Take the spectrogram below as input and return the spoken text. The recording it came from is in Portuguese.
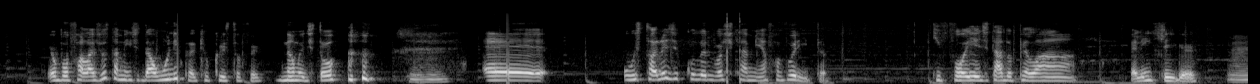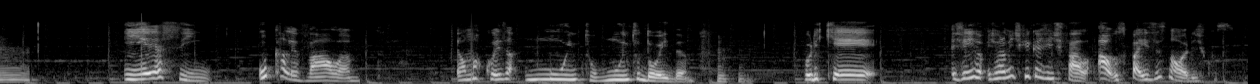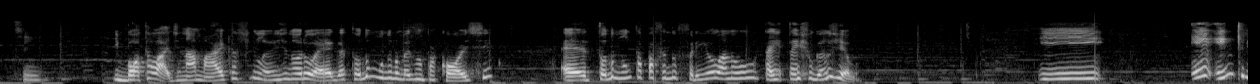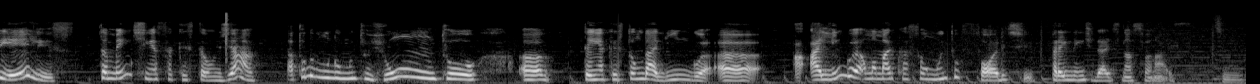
eu vou falar justamente da única que o Christopher não editou, uhum. é, o História de Cooler eu acho que é a minha favorita, que foi editado pela Ellen Flieger. Uhum. E é assim, o Kalevala é uma coisa muito, muito doida. Porque geralmente o que, que a gente fala? Ah, os países nórdicos. Sim e bota lá Dinamarca, Finlândia, Noruega, todo mundo no mesmo pacote. É, todo mundo tá passando frio lá no. tá, tá enxugando gelo. E, e, entre eles também tinha essa questão de ah, tá todo mundo muito junto, uh, tem a questão da língua. Uh, a, a, língua é uma marcação muito forte para identidades nacionais. Sim.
